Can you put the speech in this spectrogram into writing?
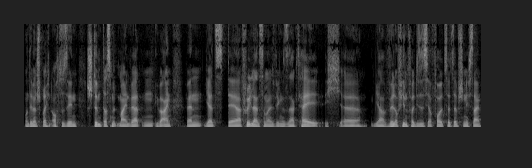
und dementsprechend auch zu sehen, stimmt das mit meinen Werten überein. Wenn jetzt der Freelancer meinetwegen sagt, hey, ich äh, ja, will auf jeden Fall dieses Jahr Vollzeit selbstständig sein,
